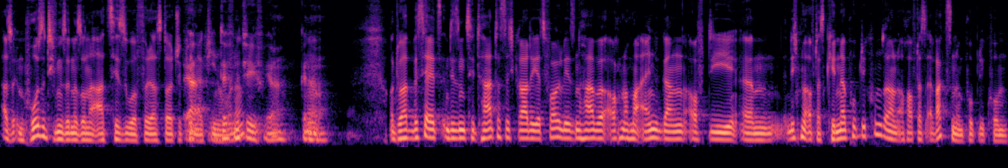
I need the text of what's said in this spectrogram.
also im positiven Sinne so eine Art Zäsur für das deutsche Kinderkino. Ja, definitiv, oder? ja, genau. Ja. Und du bist ja jetzt in diesem Zitat, das ich gerade jetzt vorgelesen habe, auch nochmal eingegangen auf die, ähm, nicht nur auf das Kinderpublikum, sondern auch auf das Erwachsenenpublikum.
